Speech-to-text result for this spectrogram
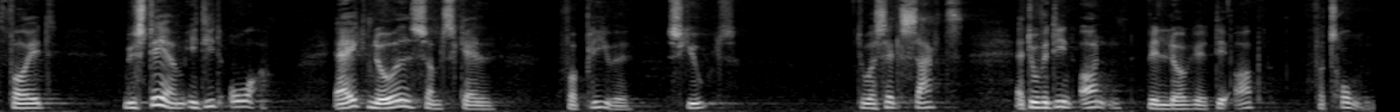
For et mysterium i dit ord er ikke noget, som skal forblive skjult. Du har selv sagt, at du ved din ånd vil lukke det op for troen.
